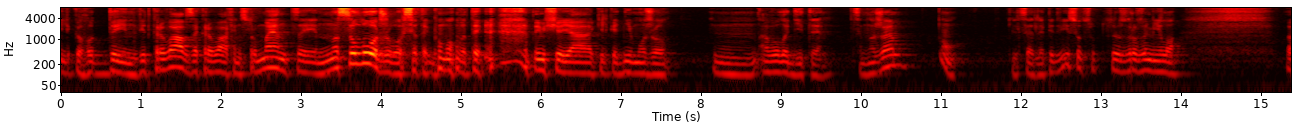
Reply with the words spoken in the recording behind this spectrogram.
кілька годин відкривав, закривав інструменти, насолоджувався, так би мовити, тим, що я кілька днів можу оволодіти цим ножем. Ну, кільце для підвісу, тут зрозуміло. Е,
